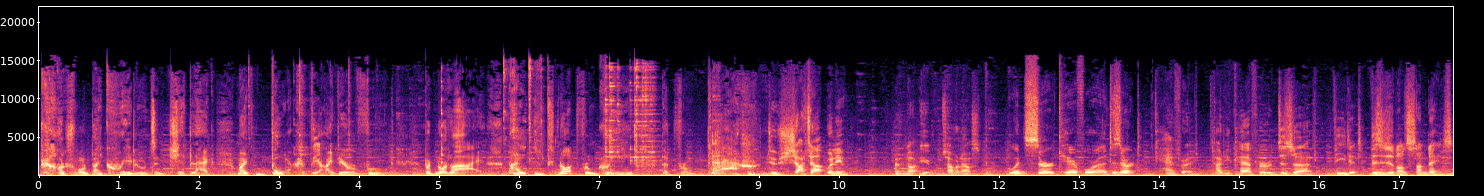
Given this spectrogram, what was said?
cudgeled by quaaludes and jet lag, might balk at the idea of food. But not I. I eat not from greed, but from passion. Do shut up, will you? Not you, someone else. Would Sir care for a dessert? Care for it? How do you care for a dessert? Feed it? Visit it on Sundays?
